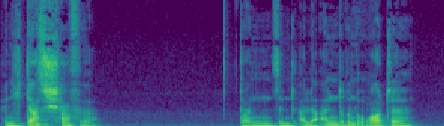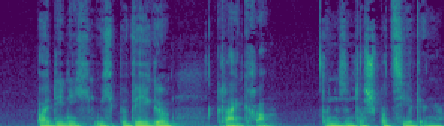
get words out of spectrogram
wenn ich das schaffe, dann sind alle anderen Orte, bei denen ich mich bewege, Kleinkram. Dann sind das Spaziergänge.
